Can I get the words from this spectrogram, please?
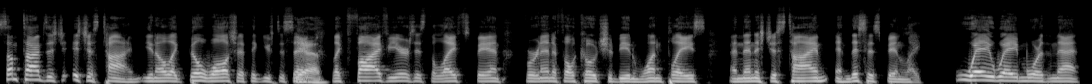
sometimes it's it's just time. You know, like Bill Walsh, I think used to say, yeah. like five years is the lifespan for an NFL coach should be in one place, and then it's just time. And this has been like way, way more than that,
